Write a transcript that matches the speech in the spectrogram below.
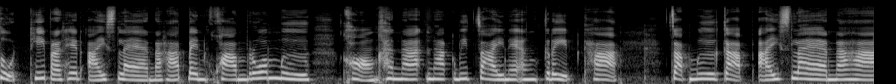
สุดที่ประเทศไอซ์แลนด์นะคะ เป็นความร่วมมือของคณะนักวิจัยในอังกฤษค่ะ จับมือกับไอซ์แลนด์นะคะ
